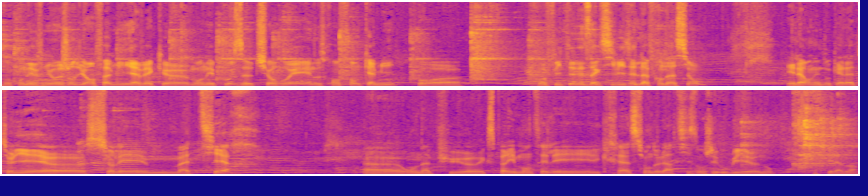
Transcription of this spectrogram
Donc on est venu aujourd'hui en famille avec mon épouse Chiorwe et notre enfant Camille pour profiter des activités de la fondation. Et là, on est donc à l'atelier euh, sur les matières. euh, où on a pu euh, expérimenter les, les créations de l'artiste dont j'ai oublié le nom, qui est là-bas.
